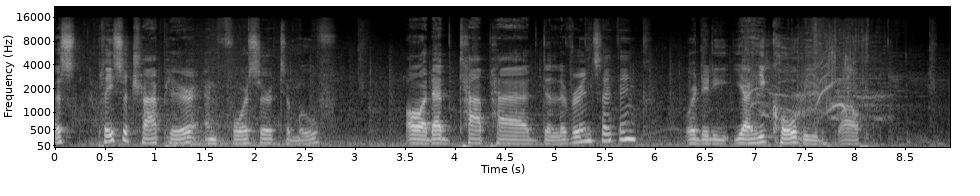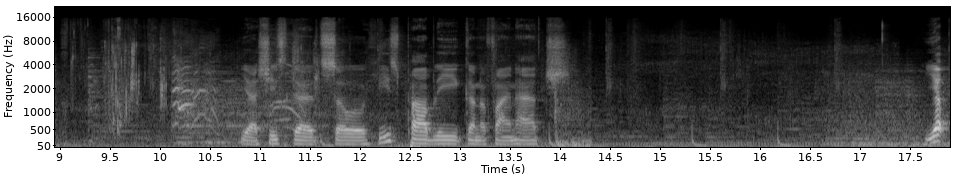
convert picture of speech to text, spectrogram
Let's place a trap here and force her to move. Oh, that Tapp had deliverance, I think? Or did he? Yeah, he Kobe'd. Wow. Yeah, she's dead, so he's probably gonna find Hatch. Yep,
